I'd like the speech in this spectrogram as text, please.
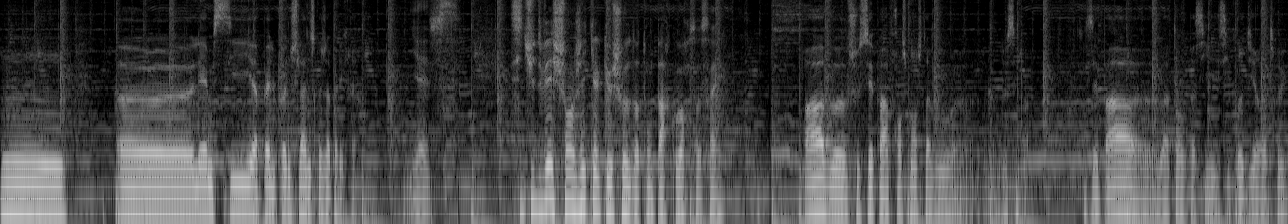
Hmm, euh, les MC appellent punchline ce que j'appelle écrire. Yes. Si tu devais changer quelque chose dans ton parcours, ce serait Ah, bah, je sais pas, franchement, je t'avoue, euh, je sais pas. Je sais pas, euh, bah, attends, pas s'il faut dire un truc.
